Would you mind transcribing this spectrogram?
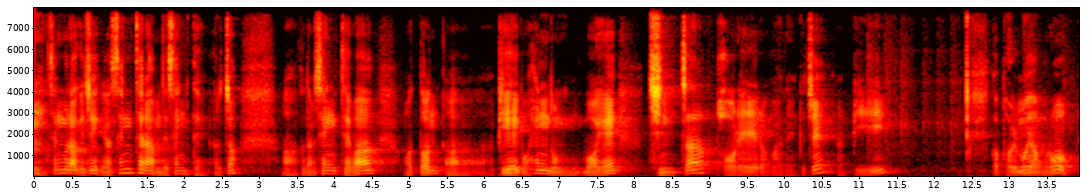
생물학이지. 그냥 생태라 하면 돼. 생태. 알았죠? 아, 그다음에 생태와 어떤 아, 비헤이버 행동 뭐에 진짜 벌에라고 하네. 그치? 비. 그러니까 벌 모양으로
